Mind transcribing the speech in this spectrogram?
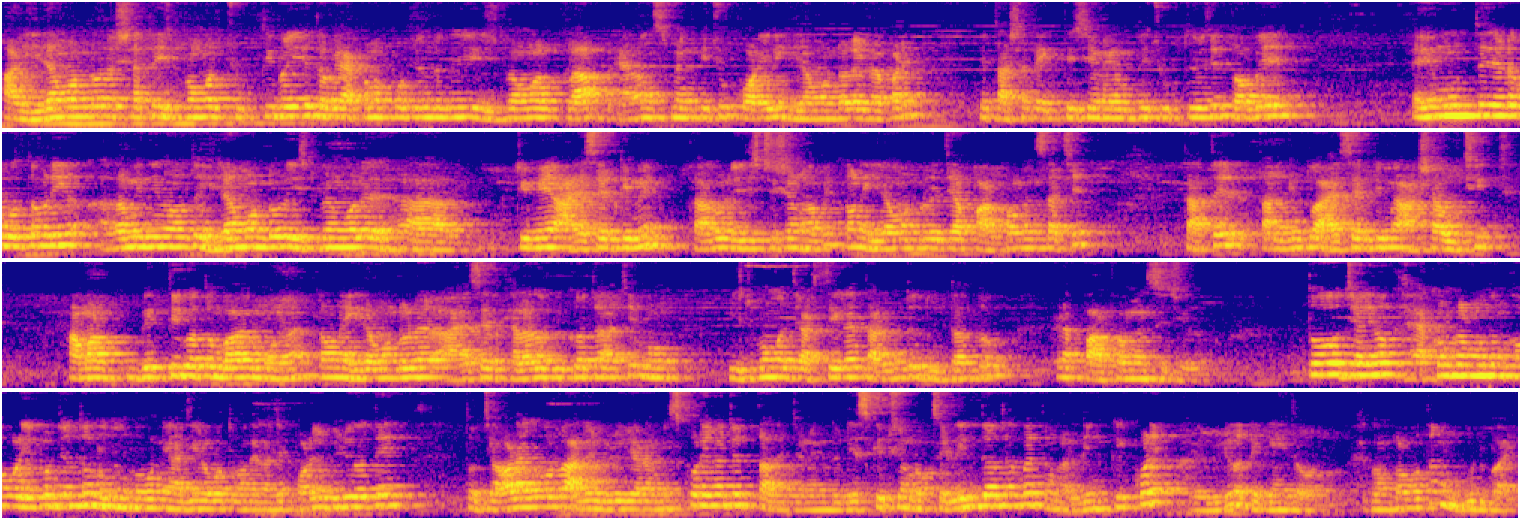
আর হীরামণ্ডলের সাথে ইস্টবেঙ্গল চুক্তি বাড়িয়ে তবে এখনও পর্যন্ত কিন্তু ইস্টবেঙ্গল ক্লাব অ্যানাউন্সমেন্ট কিছু করেনি হীরা মণ্ডলের ব্যাপারে। যে তার সাথে একত্রিশে মে অবধি চুক্তি হয়েছে। তবে এই মুহূর্তে যেটা বলতে পারি, আগামী দিনে হয়তো হীরামণ্ডল ইস্টবেঙ্গলের টিমে আইএসএল টিমে তারও রেজিস্ট্রেশন হবে। কারণ হীরা মণ্ডলের যা পারফরমেন্স আছে, তাতে তার কিন্তু আইএসএল টিমে আসা উচিত। আমার ব্যক্তিগতভাবে মনে হয় কারণ হীরা মণ্ডলের আইএসএল খেলার অভিজ্ঞতা আছে এবং ইস্টবেঙ্গল জার্সি গায়ে তার কিন্তু দুর্দান্ত একটা পারফরমেন্সই ছিল। তো যাই হোক, এখনকার মতন খবর এই পর্যন্ত। নতুন খবর নিয়ে হাজির হব তোমাদের কাছে পরের ভিডিওতে। তো যাওয়ার আগে বলব, আগের ভিডিও যারা মিস করে গেছো, তাদের জন্য কিন্তু ডিসক্রিপশন বক্সে লিঙ্ক দেওয়া থাকবে। তোমরা লিঙ্ক ক্লিক করে আগের ভিডিও দেখে নিতে পারো। এখনকার মতন গুড বাই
